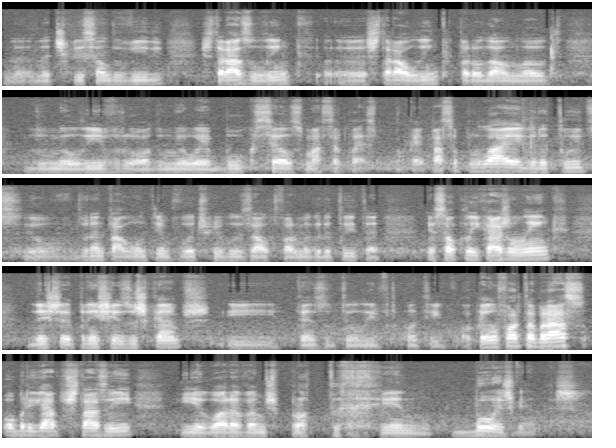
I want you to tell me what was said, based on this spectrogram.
na, na descrição do vídeo estarás o link, uh, estará o link para o download do meu livro ou do meu e-book Sales Masterclass. Okay? Passa por lá, é gratuito, eu durante algum tempo vou disponibilizá-lo de forma gratuita. É só clicar no link, deixa, preenches os campos e tens o teu livro contigo. Ok? Um forte abraço, obrigado por estares aí e agora vamos para o terreno. Boas vendas!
